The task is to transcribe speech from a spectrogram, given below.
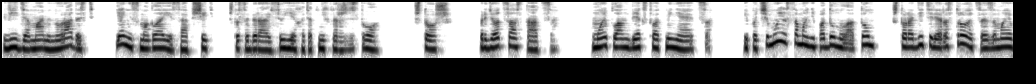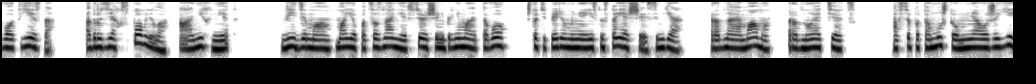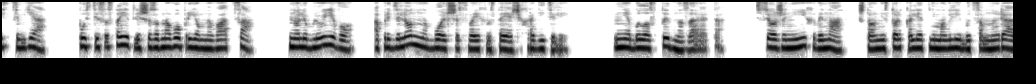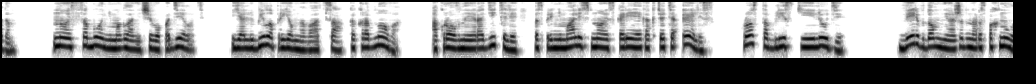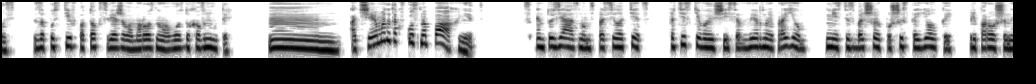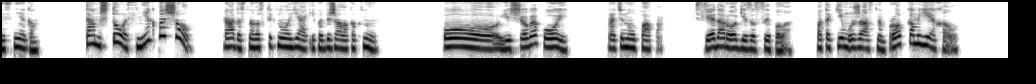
Видя мамину радость, я не смогла ей сообщить, что собираюсь уехать от них на Рождество. Что ж, придется остаться. Мой план бегства отменяется. И почему я сама не подумала о том, что родители расстроятся из-за моего отъезда? О друзьях вспомнила, а о них нет. Видимо, мое подсознание все еще не принимает того, что теперь у меня есть настоящая семья, родная мама, родной отец. А все потому, что у меня уже есть семья, пусть и состоит лишь из одного приемного отца. Но люблю его определенно больше своих настоящих родителей. Мне было стыдно за это. Все же не их вина, что они столько лет не могли быть со мной рядом. Но и с собой не могла ничего поделать. Я любила приемного отца, как родного, а кровные родители воспринимались мною скорее как тетя Элис, просто близкие люди. Дверь в дом неожиданно распахнулась, запустив поток свежего морозного воздуха внутрь. «Ммм, а чем это так вкусно пахнет?» С энтузиазмом спросил отец, протискивающийся в дверной проем вместе с большой пушистой елкой, припорошенной снегом. «Там что, снег пошел?» Радостно воскликнула я и побежала к окну. «О, еще какой!» – протянул папа. «Все дороги засыпало. По таким ужасным пробкам ехал».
